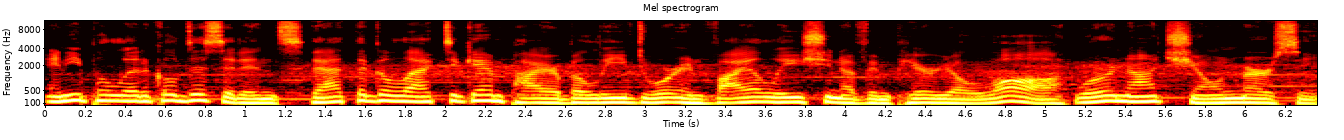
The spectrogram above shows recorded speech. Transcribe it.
Any political dissidents that the Galactic Empire believed were in violation of Imperial law were not shown mercy.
